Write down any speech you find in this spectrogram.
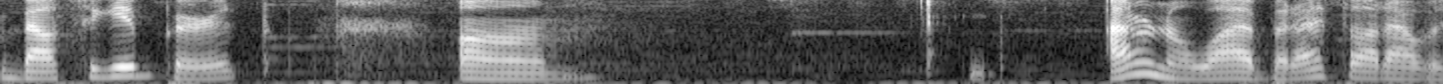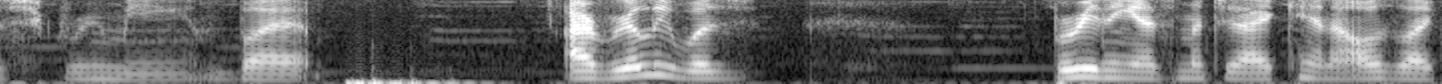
about to give birth. Um, I don't know why, but I thought I was screaming, but I really was breathing as much as I can. I was like,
